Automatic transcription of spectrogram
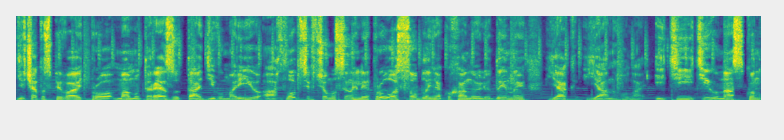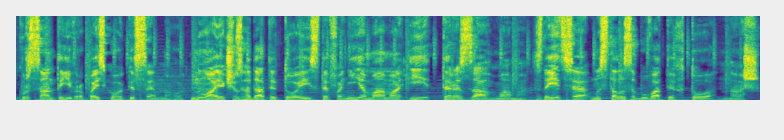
Дівчата співають про маму Терезу та Діву Марію. А хлопці в цьому синглі про уособлення коханої людини як Янгола. І ті, і ті у нас конкурсанти європейського пісенного. Ну а якщо згадати, то і Стефанія мама, і Тереза мама. Здається, ми стали забувати, хто наш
